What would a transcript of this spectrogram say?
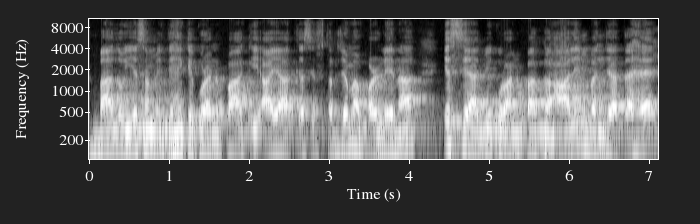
बाद लोग ये समझते हैं कि कुरान पाक की आयत का सिर्फ़ तर्जमा पढ़ लेना, इससे आदमी कुरान पाक का आलिम बन जाता है,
